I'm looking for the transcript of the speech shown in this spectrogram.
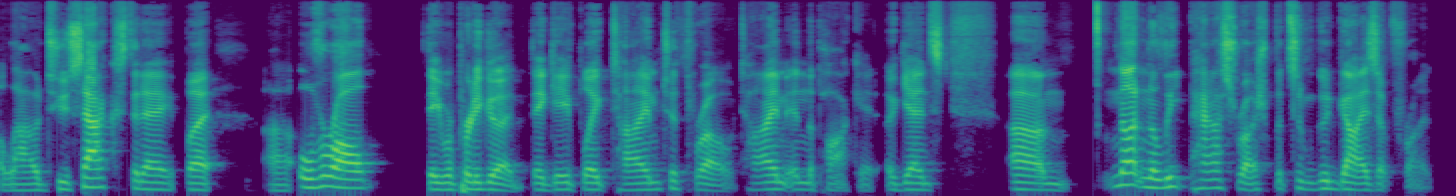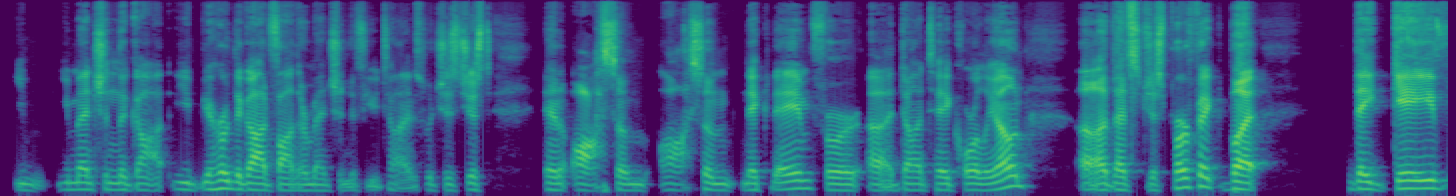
allowed two sacks today, but uh, overall, they were pretty good. They gave Blake time to throw, time in the pocket against um, not an elite pass rush, but some good guys up front. You you mentioned the God. You, you heard the Godfather mentioned a few times, which is just an awesome, awesome nickname for uh, Dontay Corleone. Uh, that's just perfect. But they gave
